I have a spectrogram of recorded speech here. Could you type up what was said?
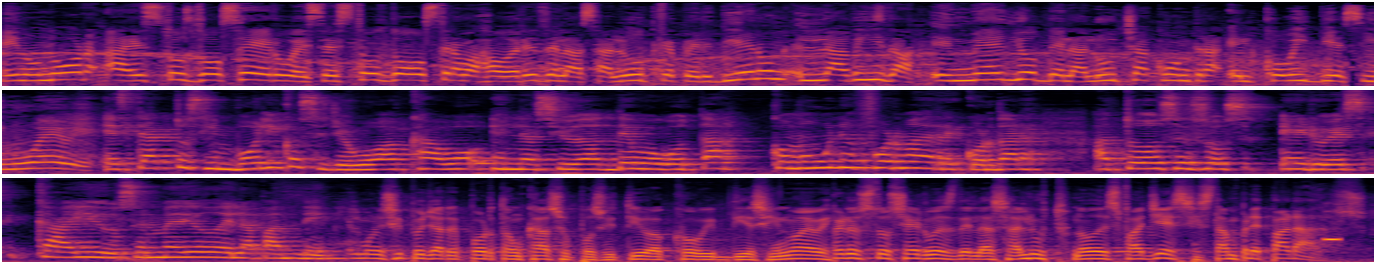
en honor a estos dos héroes, estos dos trabajadores de la salud que perdieron la vida en medio de la lucha contra el COVID-19. Este acto simbólico se llevó a cabo en la ciudad de Bogotá como una forma de recordar a todos esos héroes caídos en medio de la pandemia. El municipio ya reporta un caso positivo a COVID-19, pero estos héroes de la salud no desfallecen, están preparados.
